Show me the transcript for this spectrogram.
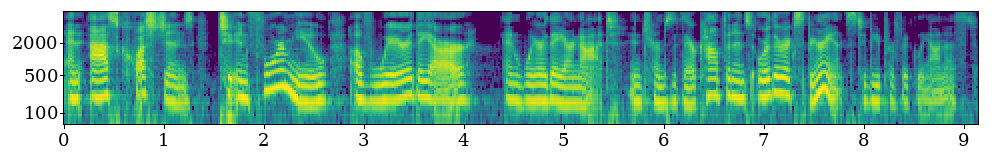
And ask questions to inform you of where they are and where they are not in terms of their confidence or their experience, to be perfectly honest.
